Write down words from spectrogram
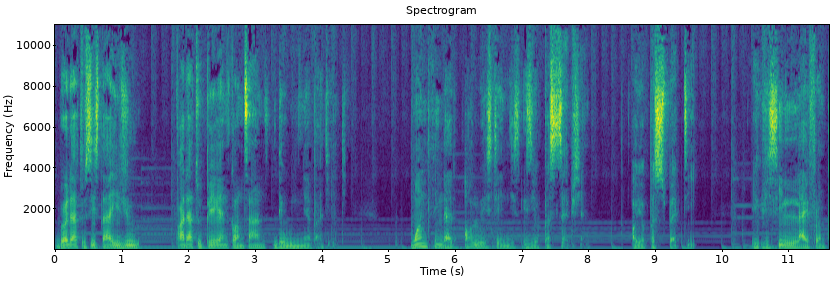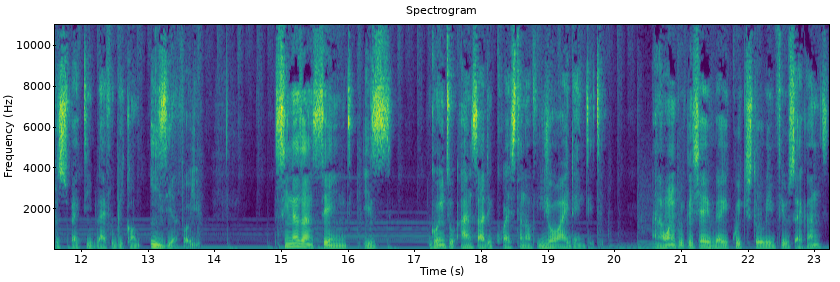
Brother to sister issue, father to parent concerns, they will never change. One thing that always changes is your perception or your perspective. If you see life from perspective, life will become easier for you. Sinners and Saints is going to answer the question of your identity. And I want to quickly share a very quick story in few seconds.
